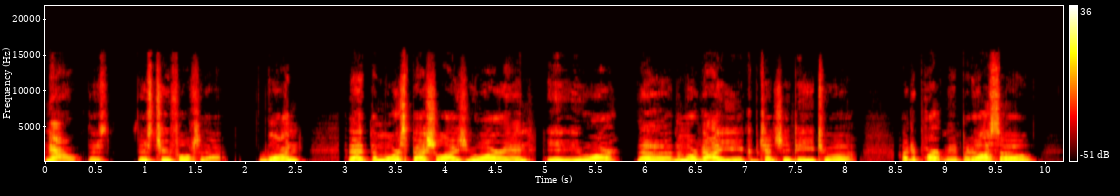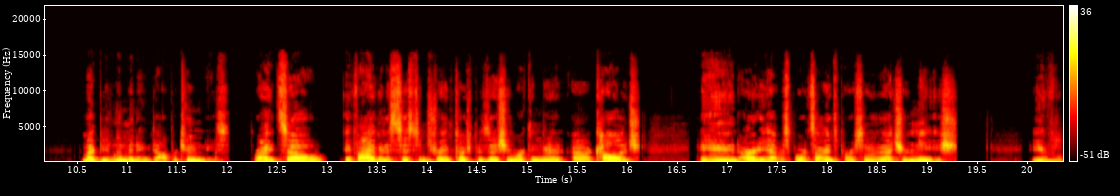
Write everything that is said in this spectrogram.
Now, there's there's twofold to that. One, that the more specialized you are in, you, you are, the the more value you could potentially be to a, a department, but it also might be limiting to opportunities, right? So if I have an assistant strength coach position working at a college and I already have a sports science person and that's your niche, you've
